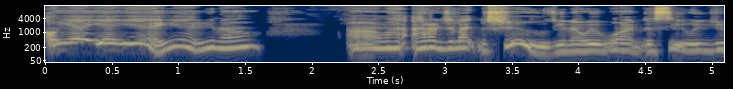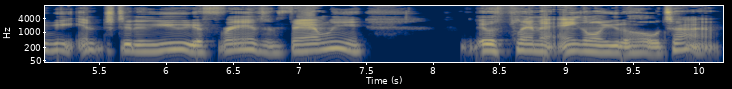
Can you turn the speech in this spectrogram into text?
Oh yeah, yeah, yeah, yeah. You know, um, how, how, did you like the shoes? You know, we wanted to see would you be interested in you, your friends, and family. It was playing that angle on you the whole time.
